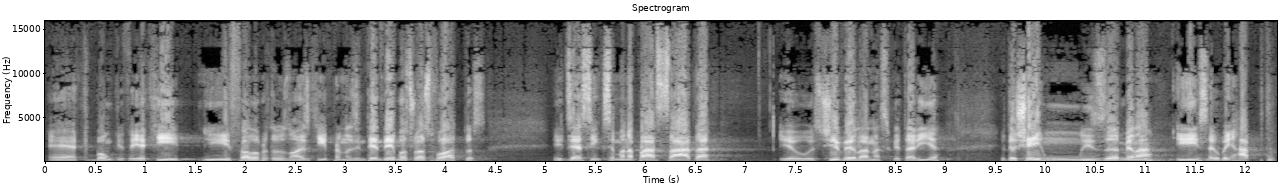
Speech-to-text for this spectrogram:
É, que bom que veio aqui e falou para todos nós aqui, para nós entender, mostrou as fotos. E dizer assim que semana passada eu estive lá na secretaria, eu deixei um exame lá e saiu bem rápido.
